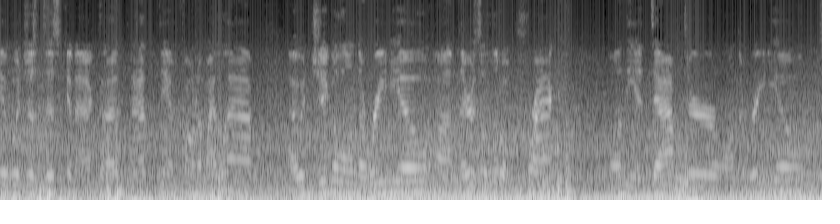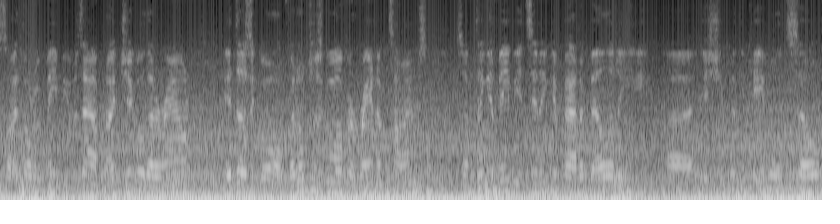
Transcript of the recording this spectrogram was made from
it would just disconnect. I had the damn phone in my lap. I would jiggle on the radio. Um, there's a little crack on the adapter on the radio, so I thought maybe it was that, but I jiggle that around, it doesn't go off. It'll just go off at random times. So I'm thinking maybe it's an incompatibility uh, issue with the cable itself.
